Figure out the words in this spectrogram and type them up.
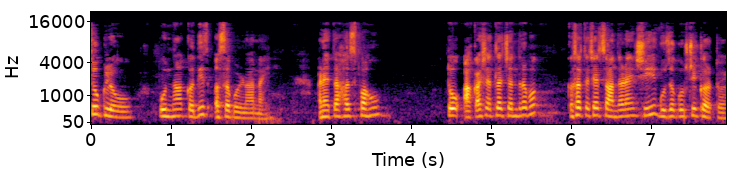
चुकलो. पुन्हा कधीच असं बोलणार नाही. आणि आता हस पाहू. तो आकाशातला चंद्र बघ कसा त्याच्या चांदण्यांशी गुजगोष्टी करतोय.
